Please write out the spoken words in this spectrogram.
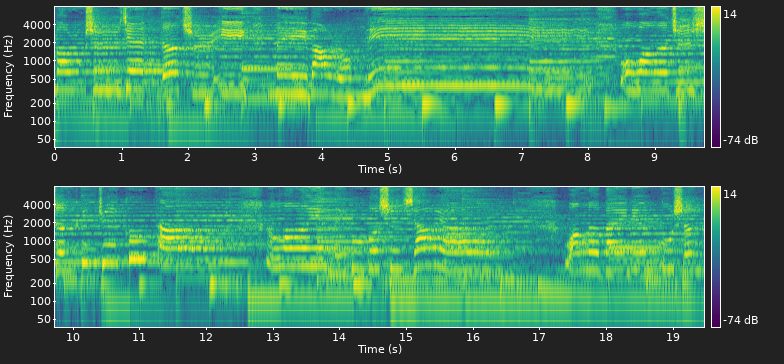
包容世界的迟疑，没包容你。我忘了置身冰绝孤岛，忘了眼泪不过是逍遥，忘了百年无声。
